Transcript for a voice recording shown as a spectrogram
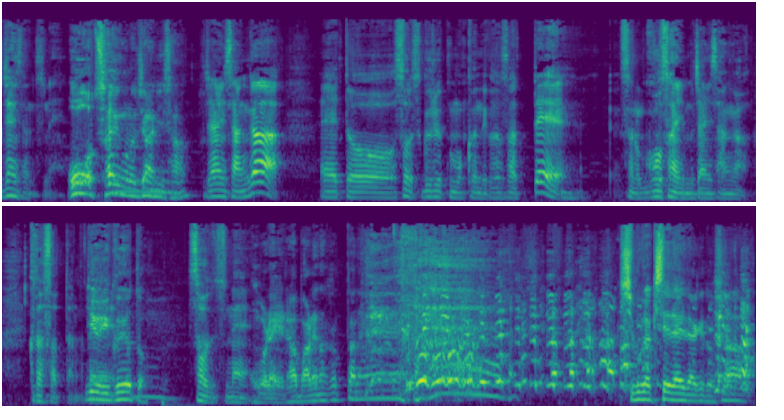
ジャニーさんですね。おお、最後のジャニーさん、ジャニーさんが、えっ、と、そうです、グループも組んでくださって、そのゴーサインもジャニーさんがくださったので。行くよと。そうですね。俺選ばれなかったね 渋垣世代だけどさ、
